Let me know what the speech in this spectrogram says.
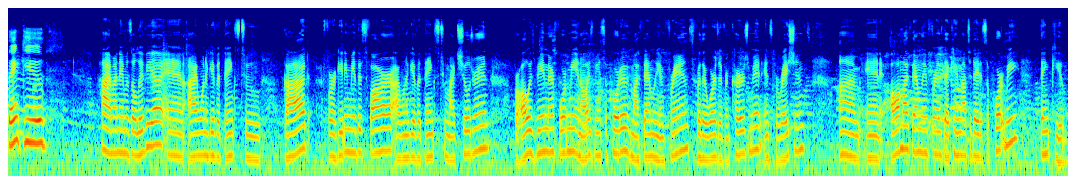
Thank you. Hi, my name is Olivia, and I want to give a thanks to God for getting me this far. I want to give a thanks to my children for always being there for me and always being supportive, my family and friends for their words of encouragement, inspirations, um, and all my family and friends that came out today to support me, thank you.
